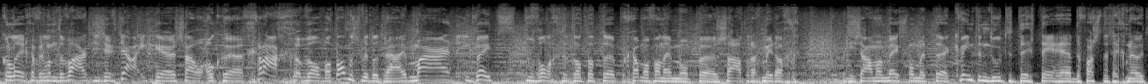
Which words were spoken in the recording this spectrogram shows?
collega Willem de Waard. Die zegt, ja, ik zou ook graag wel wat anders willen draaien. Maar ik weet toevallig dat dat programma van hem op zaterdagmiddag... die samen meestal met Quinten doet tegen de vaste techneut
